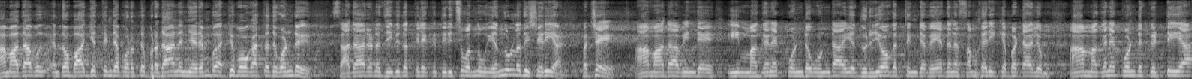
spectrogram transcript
ആ മാതാവ് എന്തോ ഭാഗ്യത്തിന്റെ പുറത്ത് പ്രധാന ഞരമ്പ് അറ്റുപോകാത്തത് കൊണ്ട് സാധാരണ ജീവിതത്തിലേക്ക് തിരിച്ചു വന്നു എന്നുള്ളത് ശരിയാണ്. പക്ഷേ ആ മാതാവിന്റെ ഈ മകനെ കൊണ്ട് ഉണ്ടായ ദുര്യോഗത്തിന്റെ വേദന സംഹരിക്കപ്പെട്ടാലും ആ മകനെ കൊണ്ട് കിട്ടിയ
